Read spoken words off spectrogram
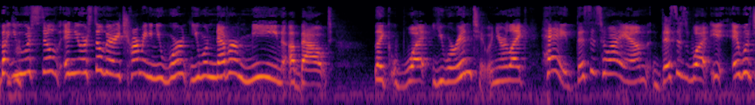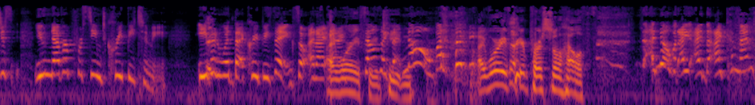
but you mm-hmm. were still and you were still very charming, and you weren't you were never mean about like what you were into. And you're like hey this is who i am. This is what it, it was just you never seemed creepy to me even with that creepy thing so and i, I and worry it for you, like Keaton. that no but I worry for your personal health. no but I, I i commend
